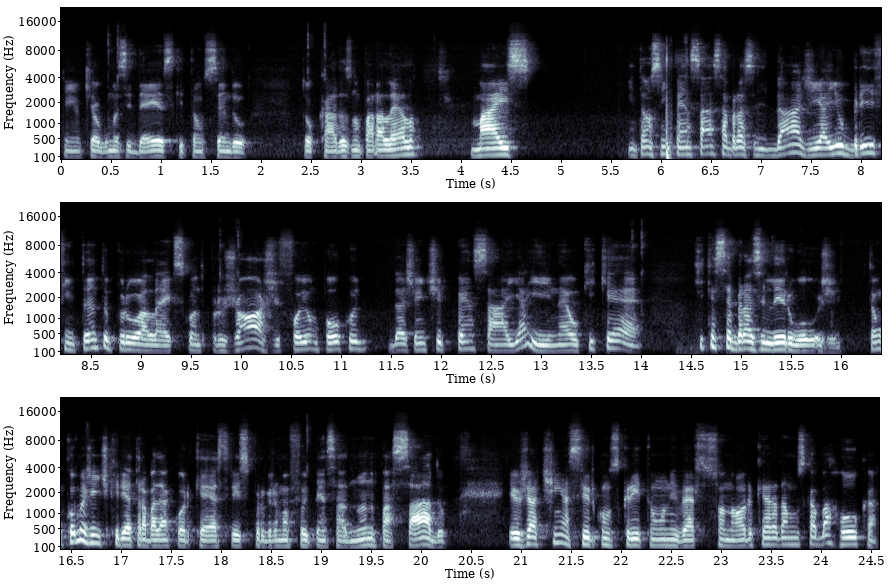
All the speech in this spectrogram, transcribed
tenho aqui algumas ideias que estão sendo tocadas no paralelo, mas então, assim, pensar essa brasilidade, e aí o briefing, tanto para o Alex quanto para o Jorge, foi um pouco da gente pensar, e aí, né, o que, que é o que, que é ser brasileiro hoje? Então, como a gente queria trabalhar com orquestra, e esse programa foi pensado no ano passado, eu já tinha circunscrito um universo sonoro que era da música barroca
